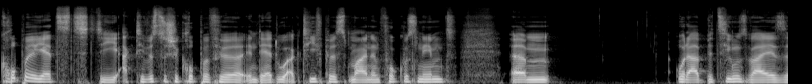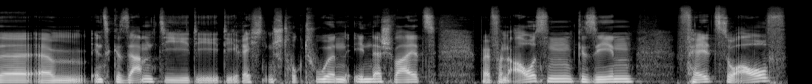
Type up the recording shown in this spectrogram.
Gruppe jetzt, die aktivistische Gruppe, für, in der du aktiv bist, mal in den Fokus nehmt. Ähm, oder beziehungsweise ähm, insgesamt die, die, die rechten Strukturen in der Schweiz, weil von außen gesehen fällt so auf,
